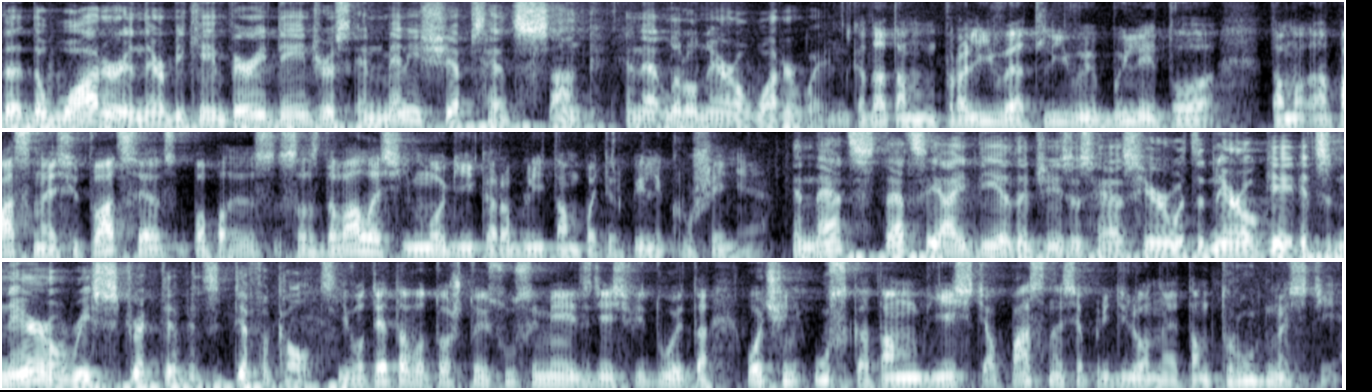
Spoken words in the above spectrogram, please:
the, the water in there became very dangerous, and many ships had sunk in that little narrow waterway. Когда там проливы, отливы были, то там опасная ситуация создавалась, и многие корабли там потерпели крушение. And that's, that's the idea that Jesus has here with the narrow gate. It's narrow, restrictive, it's difficult. И вот это вот то, что Иисус имеет здесь в виду, это очень узко, там есть опасность определенная, там трудности.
